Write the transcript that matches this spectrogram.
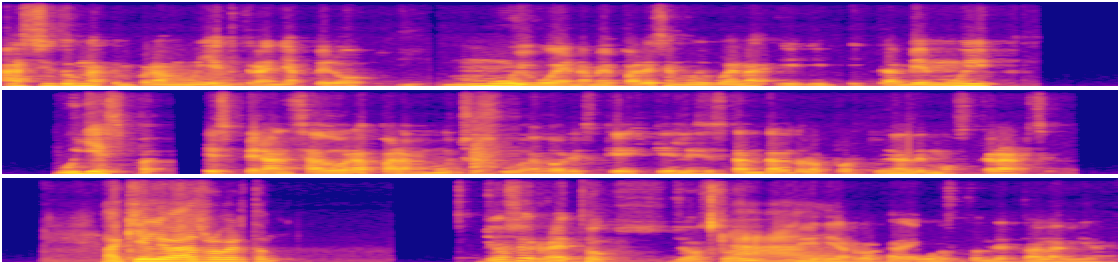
ha sido una temporada muy extraña, pero muy buena, me parece muy buena y, también muy, muy esperanzadora para muchos jugadores que, les están dando la oportunidad de mostrarse. ¿A quién le vas, Roberto? Yo soy Red Sox, yo soy ah. media roja de Boston de toda la vida.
